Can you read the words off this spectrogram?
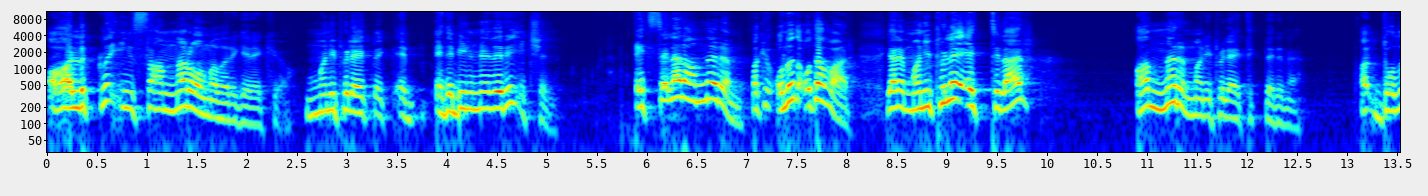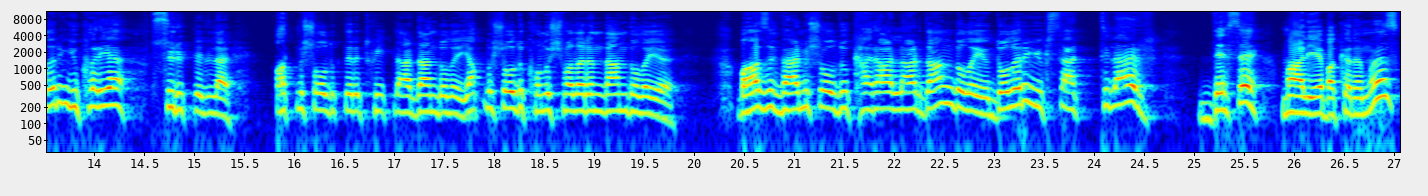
ağırlıklı insanlar olmaları gerekiyor. Manipüle etmek e- edebilmeleri için. Etseler anlarım. Bakın ona da o da var. Yani manipüle ettiler. Anlarım manipüle ettiklerini. Doları yukarıya sürüklediler. Atmış oldukları tweetlerden dolayı, yapmış olduğu konuşmalarından dolayı, bazı vermiş olduğu kararlardan dolayı doları yükselttiler dese Maliye Bakanımız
